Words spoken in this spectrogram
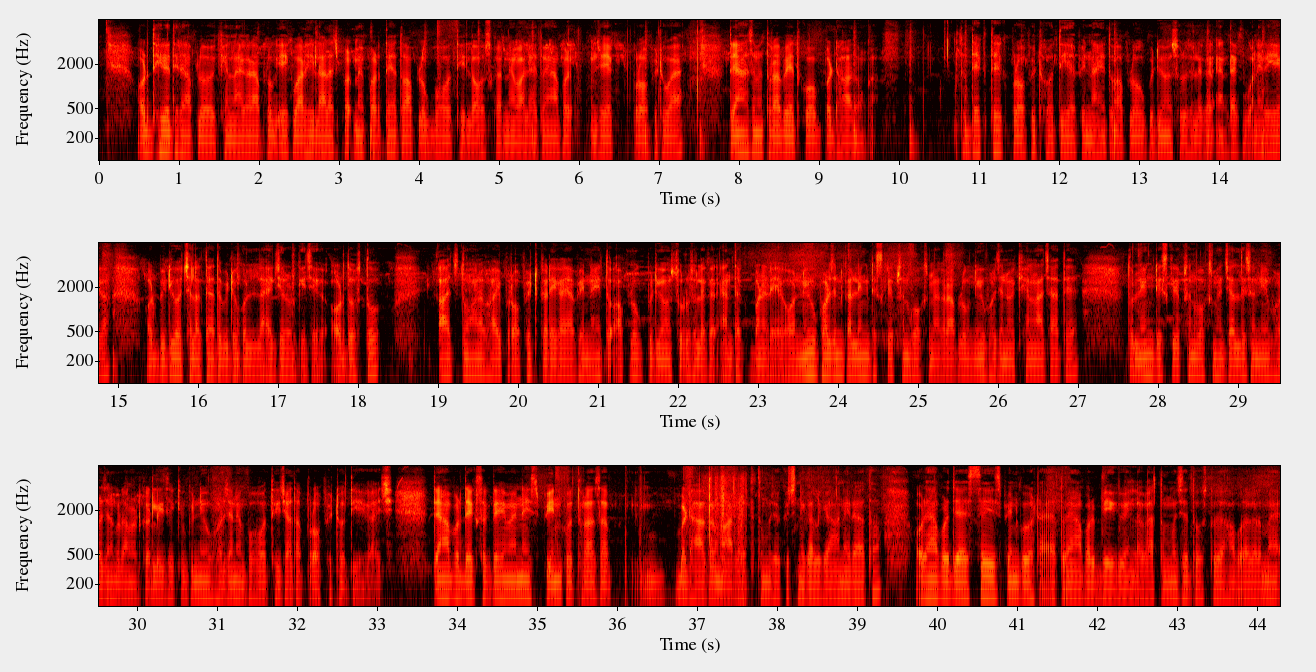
और धीरे धीरे आप लोगों को खेलना है। अगर आप लोग एक बार ही लालच में पड़ते हैं तो आप लोग बहुत ही लॉस करने वाले हैं। तो यहाँ पर मुझे एक प्रॉफिट हुआ है तो यहाँ से मैं थोड़ा बेट को बढ़ा दूँगा। तो देखते हैं प्रॉफिट होती है फिर नहीं तो आप लोग वीडियो में शुरू से लेकर एंड तक बने रहिएगा। और वीडियो अच्छा लगता है तो वीडियो को लाइक ज़रूर कीजिएगा। और दोस्तों आज तुम्हारा भाई प्रॉफिट करेगा या फिर नहीं तो आप लोग वीडियो शुरू से लेकर एंड तक बने रहेगा और न्यू वर्जन का लिंक डिस्क्रिप्शन बॉक्स में अगर आप लोग न्यू वर्जन में खेलना चाहते हैं तो लिंक डिस्क्रिप्शन बॉक्स में जल्दी से न्यू वर्जन को डाउनलोड कर लीजिए, क्योंकि न्यू वर्जन में बहुत ही ज़्यादा प्रॉफिट होती है गाइज़ तो यहाँ पर देख सकते हैं मैंने स्पिन को थोड़ा सा बढ़ा कर मार रहे थे तो मुझे कुछ निकल के आ नहीं रहा था। और यहाँ पर जैसे ही स्पिन को घटाया तो यहाँ पर बिग विन लगा। तो मुझे दोस्तों, यहाँ पर अगर मैं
